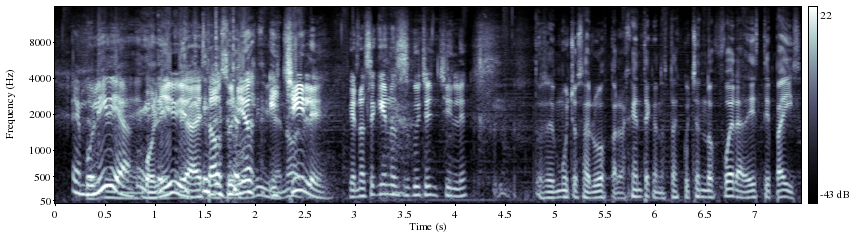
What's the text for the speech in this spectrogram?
En Bolivia. de- Bolivia, Estados Unidos Bolivia, y ¿no? Chile. Que no sé quién nos escucha en Chile. Entonces, muchos saludos para la gente que nos está escuchando fuera de este país.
